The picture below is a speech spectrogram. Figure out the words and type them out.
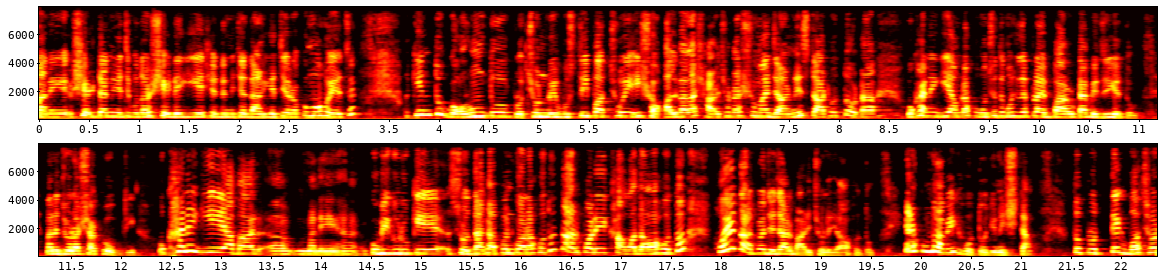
মানে শেল্টার নিয়েছি, কোথাও শেডে গিয়ে শেডের নিচে দাঁড়িয়েছি, এরকমও হয়েছে। কিন্তু গরম তো প্রচণ্ডই, বুঝতেই পারছ, এই সকালবেলা সাড়ে ছটার সময় জার্নি স্টার্ট হতো, ওটা ওখানে গিয়ে আমরা পৌঁছতে পৌঁছতে প্রায় বারোটা বেজে যেত মানে জোড়াসাঁকো অবধি। ওখানে গিয়ে আবার মানে কবিগুরুকে শ্রদ্ধা জ্ঞাপন করা হতো, তারপরে খাওয়া দাওয়া হতো, হয়ে তারপর যে যার বাড়ি চলে যাওয়া হতো। এরকমভাবেই হতো জিনিসটা। তো প্রত্যেক বছর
